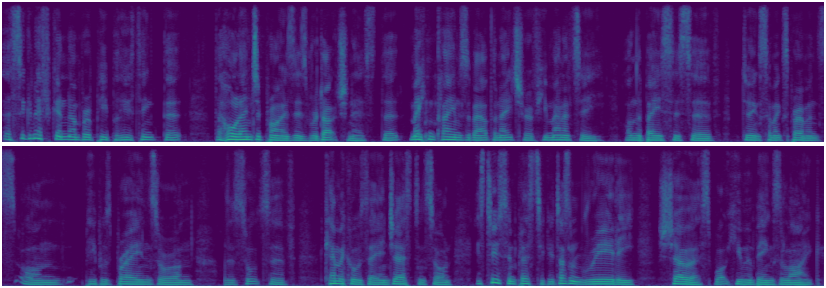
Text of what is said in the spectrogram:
a significant number of people who think that the whole enterprise is reductionist, that making claims about the nature of humanity on the basis of doing some experiments on people's brains or on the sorts of chemicals they ingest and so on is too simplistic. It doesn't really show us what human beings are like.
